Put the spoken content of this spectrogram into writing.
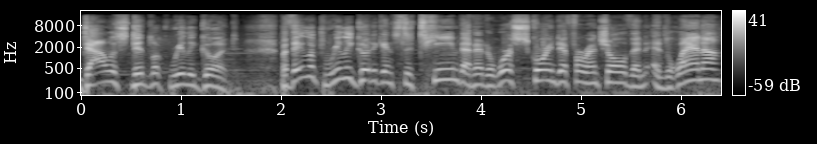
Dallas did look really good, but they looked really good against a team that had a worse scoring differential than Atlanta,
